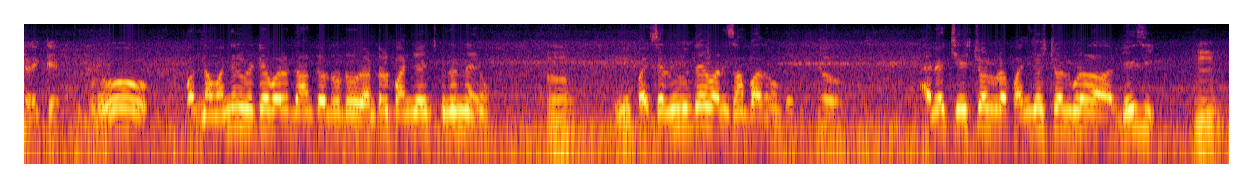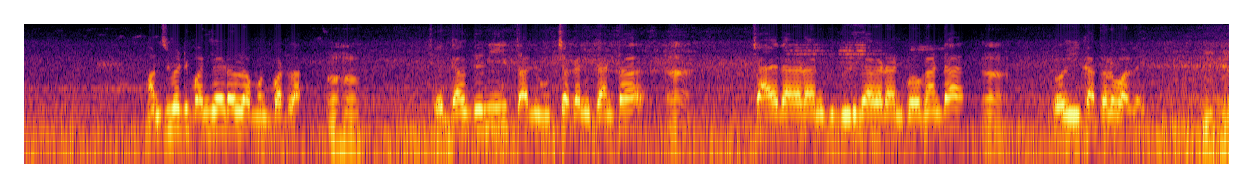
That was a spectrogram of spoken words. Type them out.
కరెక్టే. ఇప్పుడు వంద మందిని పెట్టేవాళ్ళు దాంతో రెండు గంటలు పని చేయించుకునేది నయం ఆ. ఇది పైసలు మిగులుతాయి వాడికి సంపాదన ఉంటుంది. అయినా చేసేవాళ్ళు కూడా పని చేసేవాళ్ళు కూడా లేజీ. మనసు పెట్టి పని చేయడంలో మున్పట్ల. చేద్దాం తిని తల్లి ఉచ్చకని గంట. ఛాయ్ తాగడానికి బీడి తాగడానికి ఒక గంట. ఓ ఈ కథలు వాళ్ళే మ్హూ.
